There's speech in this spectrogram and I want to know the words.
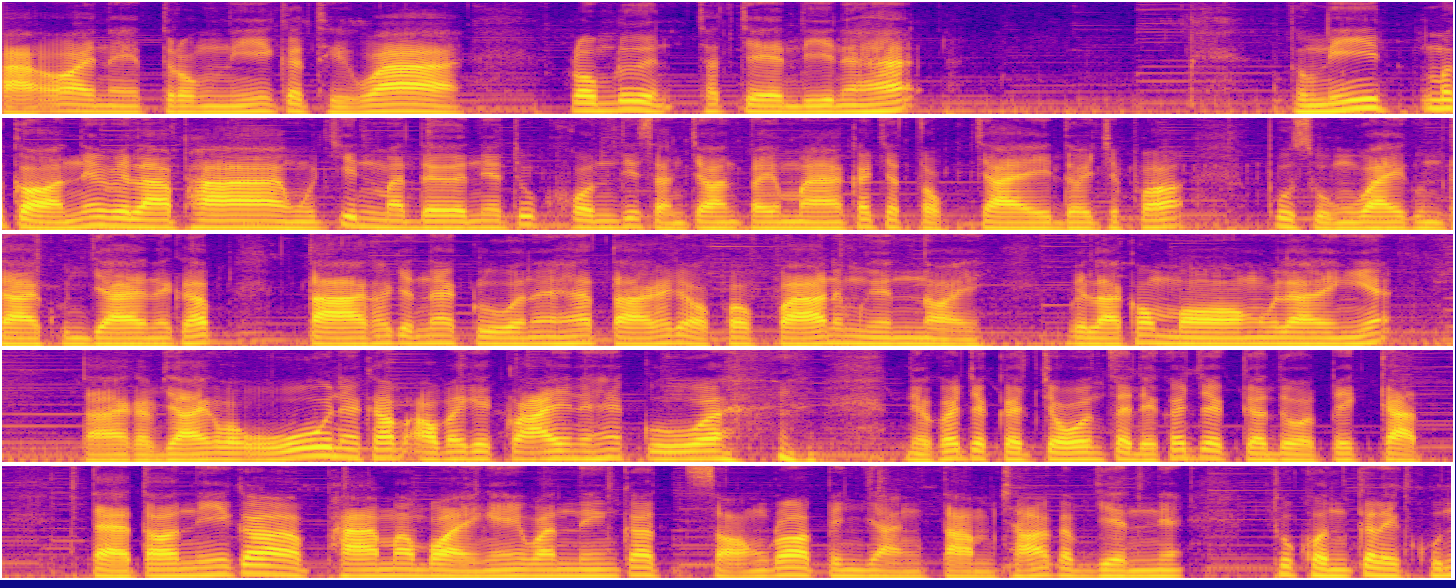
ป่าอ้อยในตรงนี้ก็ถือว่าร่มรื่นชัดเจนดีนะฮะตรงนี้เมื่อก่อนเนี่ยเวลาพาหูจิ้นมาเดินเนี่ยทุกคนที่สัญจรไปมาก็จะตกใจ โดยเฉพาะผู้สูงวัยคุณตาคุณยายนะครับ ตาเขาจะน่ากลัวนะฮะตาเขาจะออกฟ้าๆน้ำเงินหน่อย เวลาเขามองเวลาอย่างเงี้ยตากับยายก็บอกโอ้นะครับเอาไปไกลๆนะฮะกลัว เดี๋ยวก็จะกระโจนแต่เดี๋ยวก็จะกระโดดไปกัด แต่ตอนนี้ก็พามาบ่อยไงวันนึงก็ 2 รอบเป็นอย่างต่ำเช้ากับเย็นเนี่ยทุกคนก็เลยคุ้น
